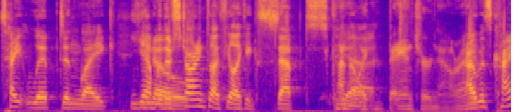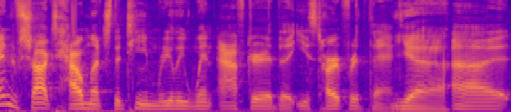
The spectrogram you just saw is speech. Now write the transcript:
tight-lipped and like yeah, you but they're starting to. I feel like accept kind of Yeah. like banter now, right? I was kind of shocked how much the team really went after the East Hartford thing. Yeah. Uh,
